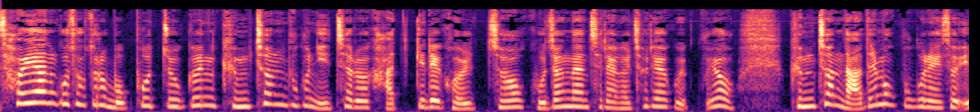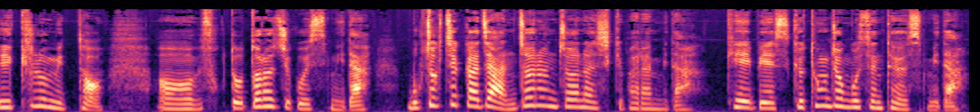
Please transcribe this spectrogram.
서해안 고속도로 목포 쪽은 금천 부근 2차로 갓길에 걸쳐 고장난 차량을 처리하고 있고요. 금천 나들목 부근에서 1km 어, 속도 떨어지고 있습니다. 목적지까지 안전운전 하시기 바랍니다. KBS 교통정보센터였습니다.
